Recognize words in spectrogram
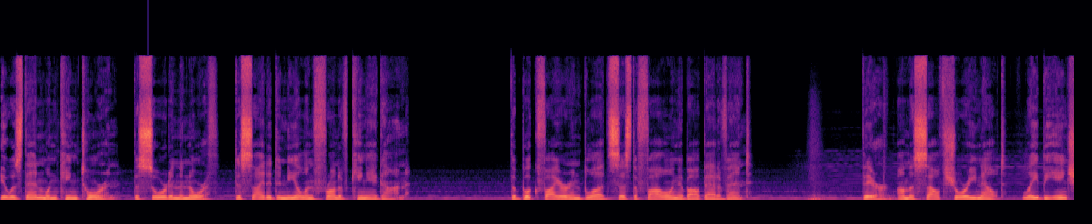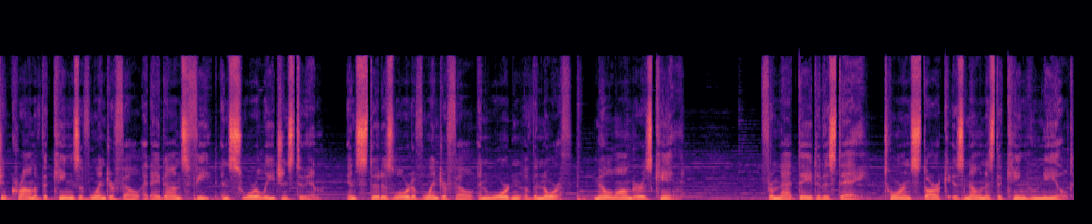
It was then when King Torrhen, the Sword in the North, decided to kneel in front of King Aegon. The book Fire and Blood says the following about that event. There, on the south shore he knelt, laid the ancient crown of the kings of Winterfell at Aegon's feet and swore allegiance to him, and stood as Lord of Winterfell and Warden of the North, no longer as king. From that day to this day, Torrhen Stark is known as the king who kneeled.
